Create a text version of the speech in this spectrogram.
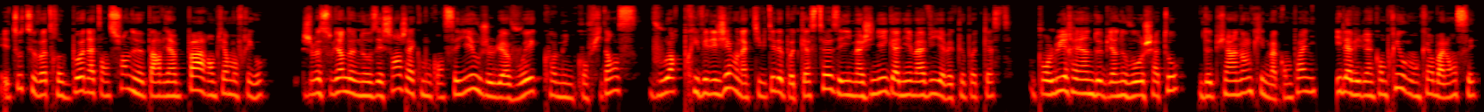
et toute votre bonne attention ne parvient pas à remplir mon frigo. Je me souviens de nos échanges avec mon conseiller où je lui avouais, comme une confidence, vouloir privilégier mon activité de podcasteuse et imaginer gagner ma vie avec le podcast. Pour lui, rien de bien nouveau au château. Depuis un an qu'il m'accompagne, il avait bien compris où mon cœur balançait.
